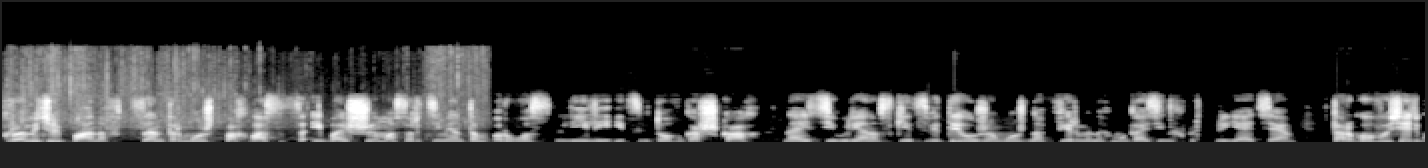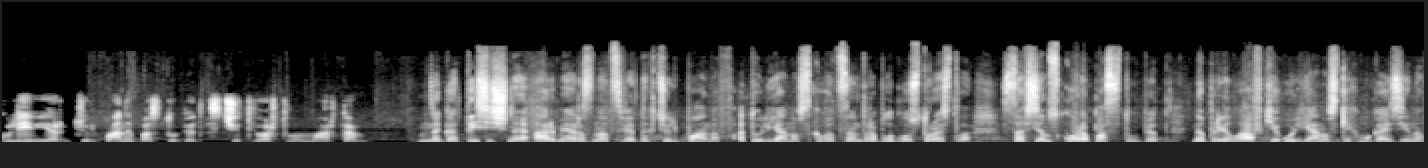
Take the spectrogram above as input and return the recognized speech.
Кроме тюльпанов, центр может похвастаться и большим ассортиментом роз, лилий и цветов в горшках. Найти ульяновские цветы уже можно в фирменных магазинах предприятия. В торговую сеть «Гулливер» тюльпаны поступят с 4 марта. Многотысячная армия разноцветных тюльпанов от Ульяновского центра благоустройства совсем скоро поступят на прилавки ульяновских магазинов,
